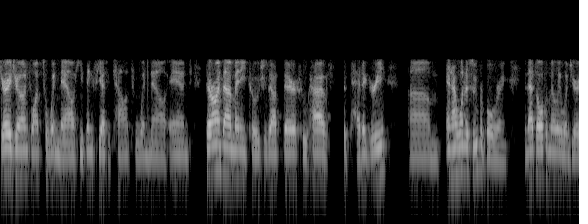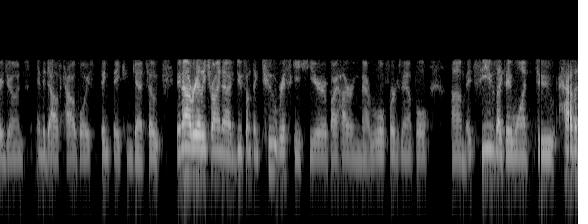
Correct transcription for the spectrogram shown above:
Jerry Jones wants to win now. He thinks he has the talent to win now, and there aren't that many coaches out there who have the pedigree um, and I won a Super Bowl ring. And that's ultimately what Jerry Jones and the Dallas Cowboys think they can get. So they're not really trying to do something too risky here by hiring Matt Rhule, for example. Um, it seems like they want to have a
